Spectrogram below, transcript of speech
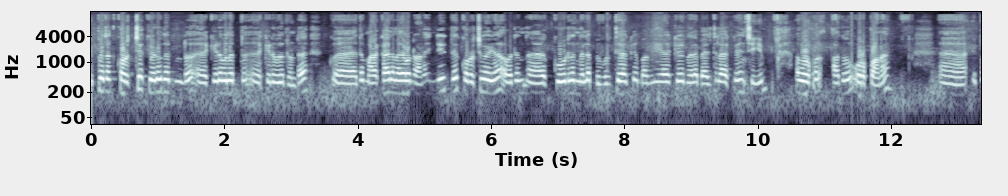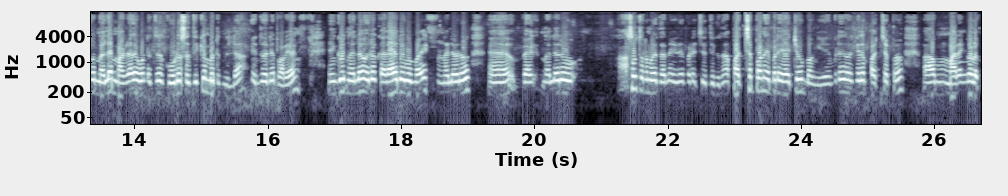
ഇപ്പോൾ ഇതൊക്കെ കുറച്ച് കേടുവന്നിട്ടുണ്ട് കേടുവന്നിട്ട് കേടുവന്നിട്ടുണ്ട്. ഇത് മഴക്കാലം ആയതുകൊണ്ടാണ് ഇനി ഇത് കുറച്ച് കഴിഞ്ഞാൽ അവർ കൂടുതൽ നല്ല വൃത്തിയാക്കുകയും ഭംഗിയാക്കുകയും നല്ല ബെൽറ്റിലാക്കുകയും ചെയ്യും. അത് ഉറപ്പ് അത് ഉറപ്പാണ്. ഇപ്പം നല്ല മഴ കൊണ്ട് ഇത് കൂടുതൽ ശ്രദ്ധിക്കാൻ പറ്റുന്നില്ല എന്ന് തന്നെ പറയാം. എങ്കിൽ നല്ല ഒരു കലാരൂപമായി നല്ലൊരു നല്ലൊരു ആസൂത്രണമായി തന്നെ ഇത് ഇവിടെ ചിന്തിക്കുന്നത് പച്ചപ്പാണ് ഇവിടെ ഏറ്റവും ഭംഗി. ഇവിടെ നോക്കിയാലും പച്ചപ്പ് മരങ്ങളും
